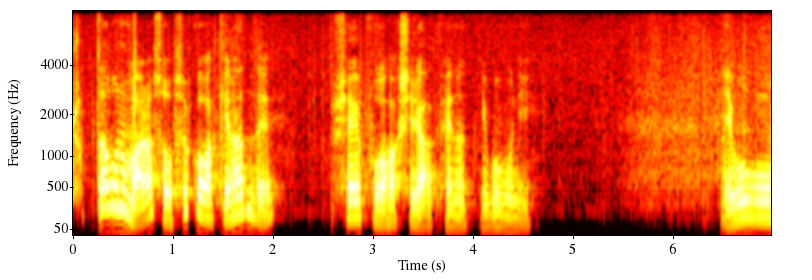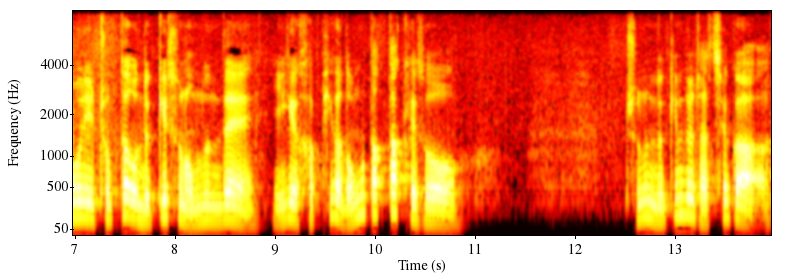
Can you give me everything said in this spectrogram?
좁다고는 말할 수 없을 것 같긴 한데. 쉐이프가 확실히 앞에는 이 부분이 이 부분이 좁다고 느낄 수는 없는데 이게 가피가 너무 딱딱해서 주는 느낌들 자체가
